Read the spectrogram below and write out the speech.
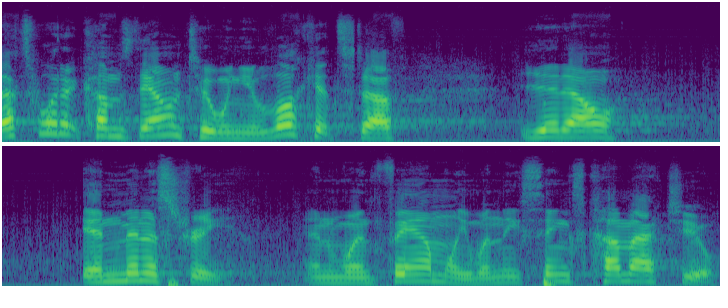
That's what it comes down to when you look at stuff, you know, in ministry and when family, when these things come at you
